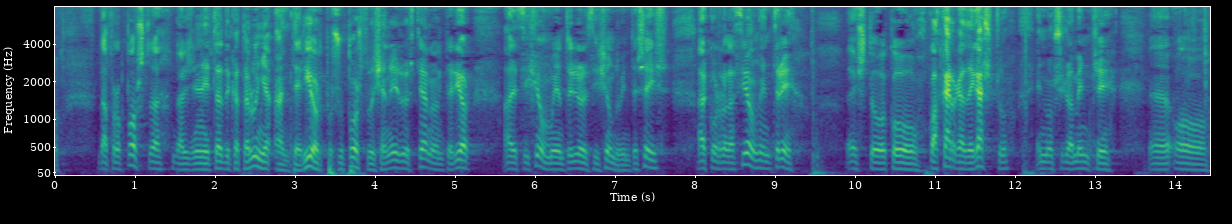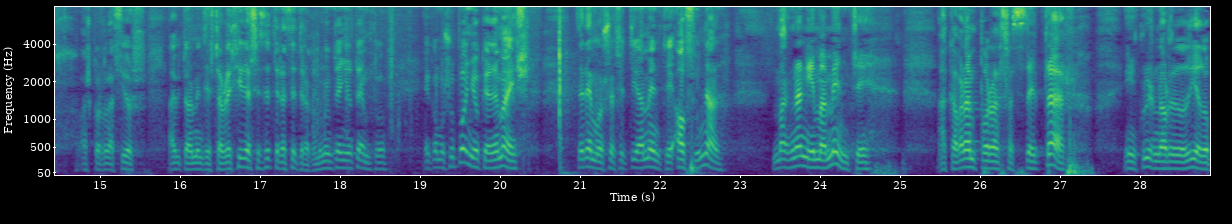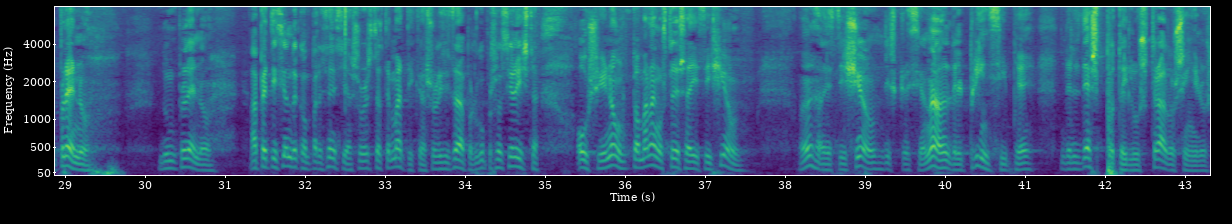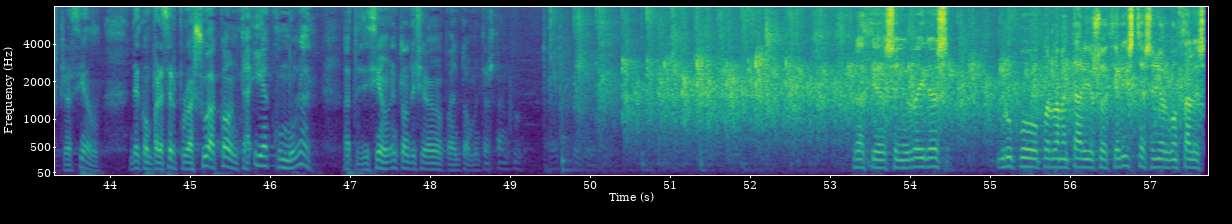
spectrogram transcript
da proposta da Generalitat de Cataluña anterior, por suposto, de xaneiro deste ano anterior á decisión, moi anterior á decisión do 26, a correlación entre isto co, coa carga de gasto e non solamente eh, o, as correlacións habitualmente establecidas, etc, etc. Como non teño tempo, E como supoño que ademais teremos efectivamente ao final magnánimamente acabarán por aceptar incluir na orde do día do pleno dun pleno a petición de comparecencia sobre esta temática solicitada por Grupo Socialista ou senón tomarán ustedes a decisión eh, a decisión discrecional del príncipe, del déspota ilustrado sin ilustración, de comparecer pola súa conta e acumular a petición. Entón, dixeron ao Pantón. Mientras tanto... Gracias, señor Beiras. Grupo Parlamentario Socialista, señor González.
